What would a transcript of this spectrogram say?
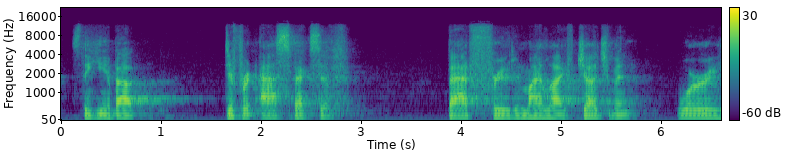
I was thinking about different aspects of bad fruit in my life judgment, worry,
